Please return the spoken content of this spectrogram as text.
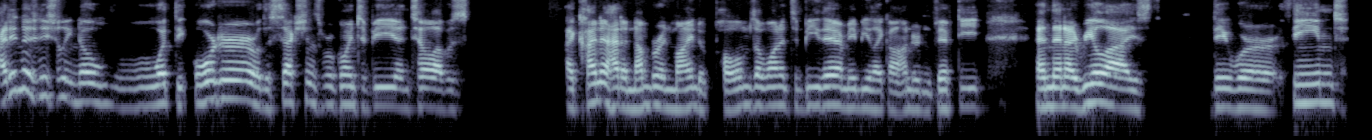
I didn't initially know what the order or the sections were going to be until I was I kind of had a number in mind of poems I wanted to be there maybe like 150 and then I realized they were themed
